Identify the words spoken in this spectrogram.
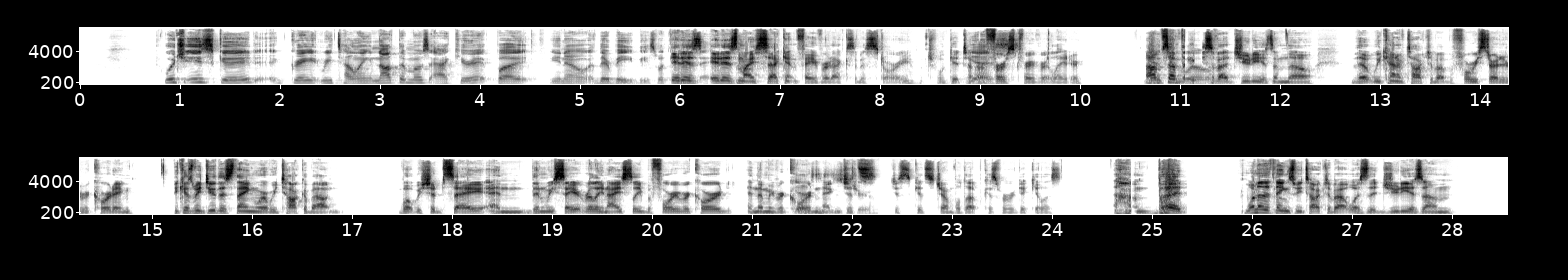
which is good. Great retelling. Not the most accurate, but you know they're babies. What it is. Say? It is my second favorite Exodus story, which we'll get to yes. our first favorite later. Yes, um, something else about Judaism, though, that we kind of talked about before we started recording, because we do this thing where we talk about what we should say and then we say it really nicely before we record and then we record yes, and it just true. just gets jumbled up because we're ridiculous um, but one of the things we talked about was that judaism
